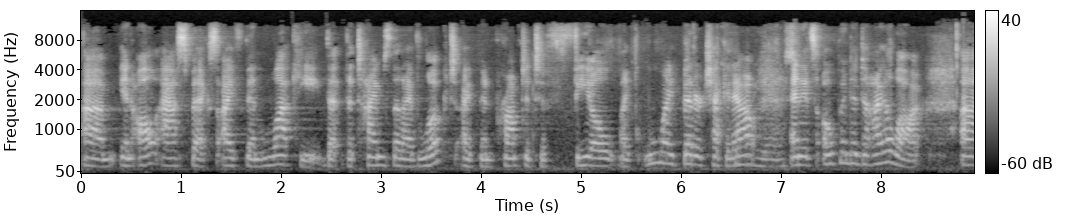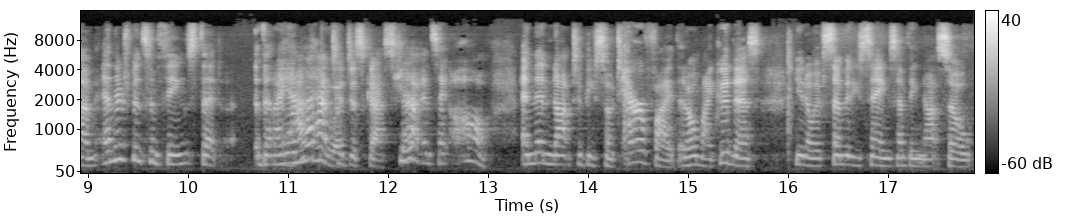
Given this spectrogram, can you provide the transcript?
um, in all aspects, I've been lucky that the times that I've looked, I've been prompted to feel like, oh, I better check it out. yes. And it's open to dialogue. Um, and there's been some things that that I have had to with. discuss. Yeah. and say, oh, and then not to be so terrified that, oh my goodness, you know, if somebody's saying something not so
